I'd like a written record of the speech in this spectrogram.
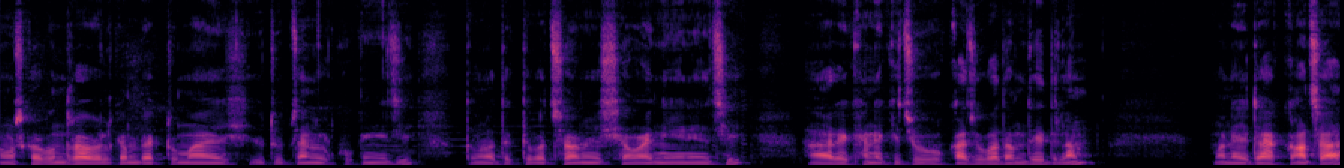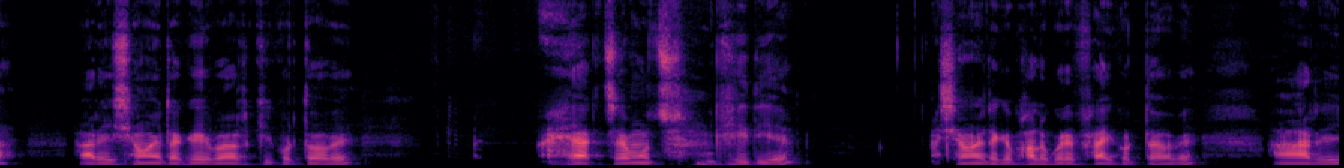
নমস্কার বন্ধুরা welcome back to my YouTube channel cooking easy তোমরা দেখতে পাচ্ছ, আমি সেমাই নিয়ে নিয়েছি, আর এখানে কিছু কাজু বাদাম দিয়ে দিলাম। মানে এটা কাঁচা, আর এই সেমাইটাকে এবার কি করতে হবে, এক চামচ ঘি দিয়ে সেমাইটাকে ভালো করে ফ্রাই করতে হবে। আর এই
